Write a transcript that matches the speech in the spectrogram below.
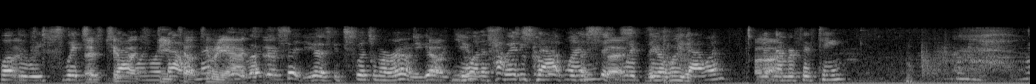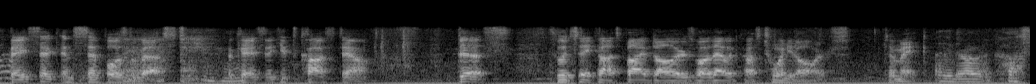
Well, do we switch There's it, too that much one with detail, that one too many Yeah, like I said, you guys can switch them around. You got. You want to have switch come that up with a one six. with They're the, that one? Hold With on. number 15? Basic and simple is the best. Okay, so you keep the cost down. This, so would say cost five dollars, well that would cost twenty dollars to make. I think they're all gonna cost.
